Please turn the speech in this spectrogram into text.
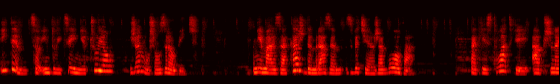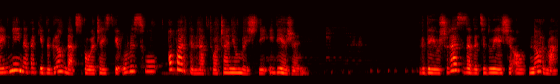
i tym, co intuicyjnie czują, że muszą zrobić. Niemal za każdym razem zwycięża głowa. Tak jest łatwiej, a przynajmniej na takie wygląda w społeczeństwie umysłu opartym na wtłaczaniu myśli i wierzeń. Gdy już raz zadecyduje się o normach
